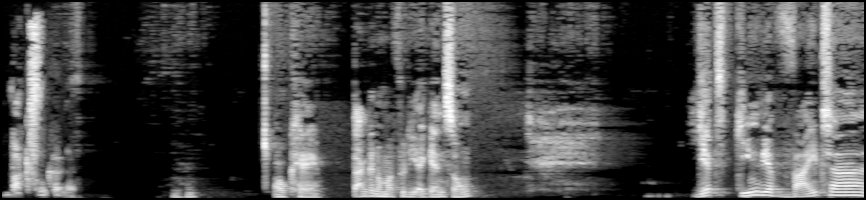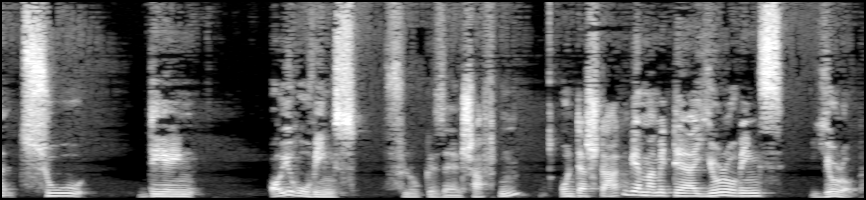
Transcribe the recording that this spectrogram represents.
wachsen können. Mhm. Okay, danke nochmal für die Ergänzung. Jetzt gehen wir weiter zu den Eurowings Fluggesellschaften und da starten wir mal mit der Eurowings Europe.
